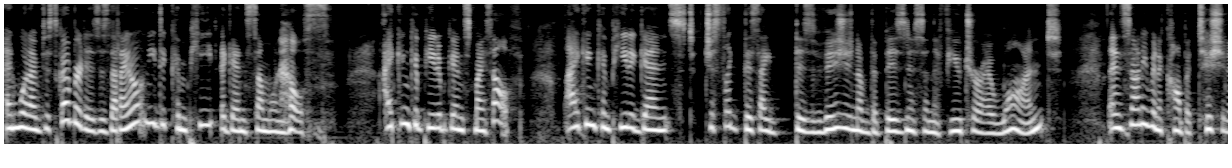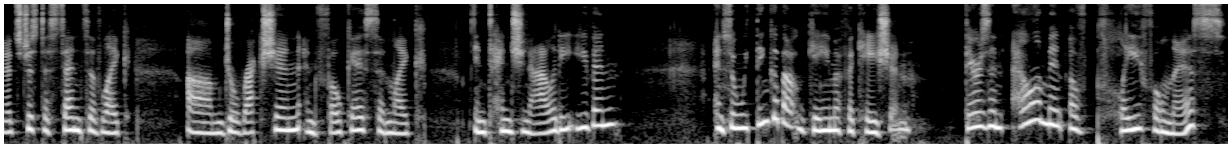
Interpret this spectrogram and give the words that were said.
And what I've discovered is, is that I don't need to compete against someone else. I can compete against myself. I can compete against just like this I, this vision of the business and the future I want. And it's not even a competition. It's just a sense of like um, direction and focus and like intentionality even. And so when we think about gamification, there's an element of playfulness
